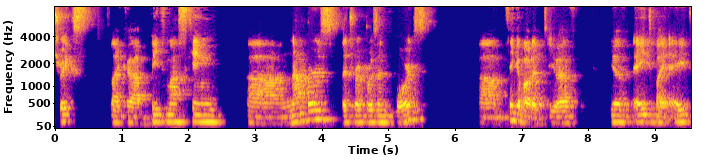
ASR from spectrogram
tricks like uh, bit masking uh, numbers that represent boards. Um, think about it. You have you have eight by eight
